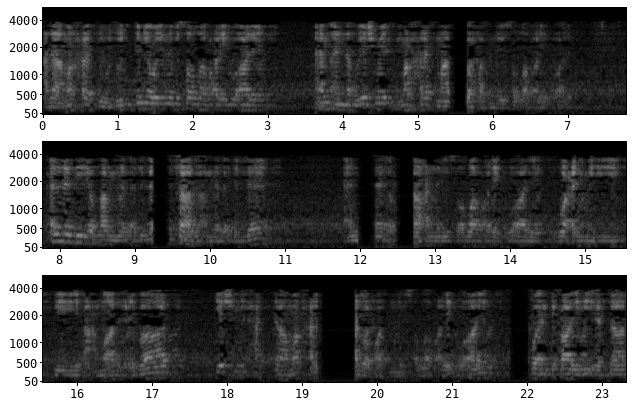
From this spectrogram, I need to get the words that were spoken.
على مرحلة الوجود الدنيوي للنبي صلى الله عليه وآله أم أنه يشمل مرحلة ما وفاة النبي صلى الله عليه وآله؟ الذي يظهر من الأدلة الثابت من الأدلة أن اطلاع النبي صلى الله عليه وآله وعلمه بأعمال العباد يشمل حتى مرحلة وفاة النبي صلى الله عليه وآله وانتقاله إلى الدار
